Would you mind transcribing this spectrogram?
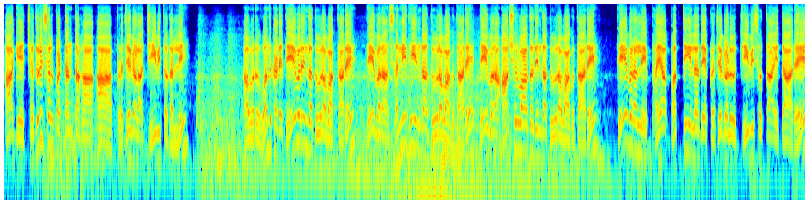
ಹಾಗೆ ಚದುರಿಸಲ್ಪಟ್ಟಂತಹ ಆ ಪ್ರಜೆಗಳ ಜೀವಿತದಲ್ಲಿ ಅವರು ಒಂದು ಕಡೆ ದೇವರಿಂದ ದೂರವಾಗ್ತಾರೆ, ದೇವರ ಸನ್ನಿಧಿಯಿಂದ ದೂರವಾಗುತ್ತಾರೆ, ದೇವರ ಆಶೀರ್ವಾದದಿಂದ ದೂರವಾಗುತ್ತಾರೆ, ದೇವರಲ್ಲಿ ಭಯ ಭಕ್ತಿ ಇಲ್ಲದೆ ಪ್ರಜೆಗಳು ಜೀವಿಸುತ್ತಾ ಇದ್ದಾರೆ.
